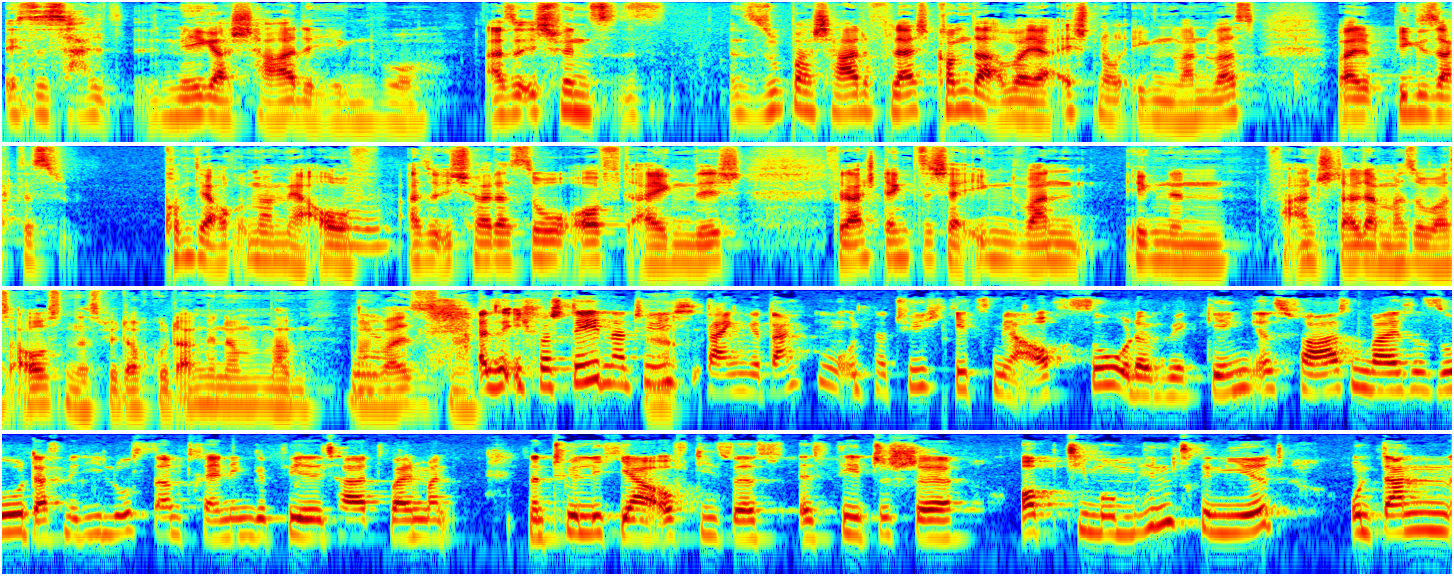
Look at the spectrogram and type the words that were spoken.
ist es halt mega schade irgendwo. Also ich finde es super schade. Vielleicht kommt da aber ja echt noch irgendwann was, weil wie gesagt, das kommt ja auch immer mehr auf. Mhm. Also ich höre das so oft eigentlich. Vielleicht denkt sich ja irgendwann irgendein Veranstalter mal sowas aus und das wird auch gut angenommen. Man, man ja. weiß es nicht. Also ich verstehe natürlich ja. deinen Gedanken und natürlich geht es mir auch so oder mir ging es phasenweise so, dass mir die Lust am Training gefehlt hat, weil man natürlich ja auf dieses ästhetische Optimum hintrainiert und dann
